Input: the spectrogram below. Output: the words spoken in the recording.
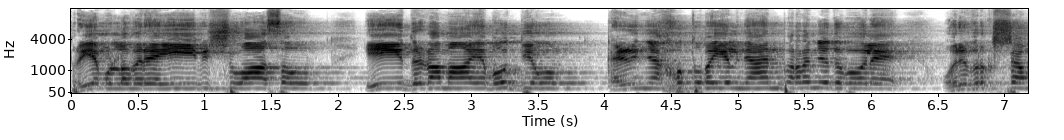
പ്രിയമുള്ളവരെ ഈ വിശ്വാസവും ഈ ദൃഢമായ ബോധ്യവും കഴിഞ്ഞ ഹുത്തുബയിൽ ഞാൻ പറഞ്ഞതുപോലെ ഒരു വൃക്ഷം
